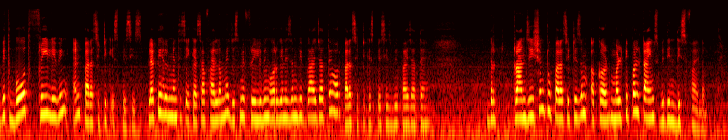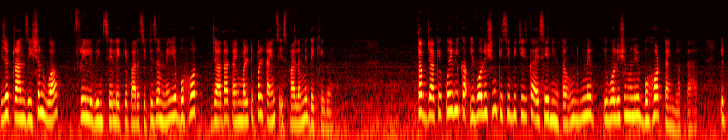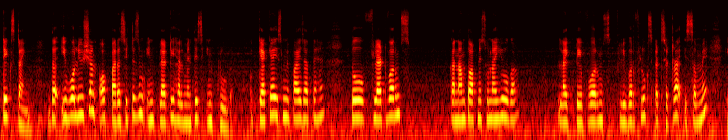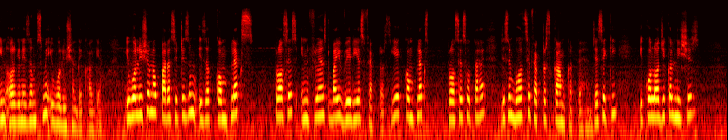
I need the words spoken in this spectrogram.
with both free living and parasitic species Platyhelminthes एक ऐसा फाइलम है जिसमें फ्री लिविंग ऑर्गेनिज्म भी पाए जाते हैं और पैरासिटिक स्पेसीज भी पाए जाते हैं। The transition to parasitism occurred multiple times within this phylum ये जो ट्रांजिशन हुआ फ्री लिविंग से लेके पैरासिटिज्म में, ये बहुत ज़्यादा टाइम मल्टीपल टाइम्स इस फाइलम में देखे गए। तब जाके कोई भी इवोल्यूशन किसी भी चीज़ का ऐसे ही नहीं होता। उनमें इवोल्यूशन होने में बहुत टाइम लगता है। It takes time the evolution of parasitism in Platyhelminthes include क्या क्या इसमें पाए जाते हैं? तो फ्लैटवर्म्स का नाम तो आपने सुना ही होगा like tapeworms liver flukes etcetera इस सब में इन ऑर्गेनिजम्स में इवोल्यूशन देखा गया। Evolution of parasitism is a complex process influenced by various factors ये एक कॉम्प्लेक्स प्रोसेस होता है, जिसमें बहुत से फैक्टर्स काम करते हैं। जैसे कि ecological niches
